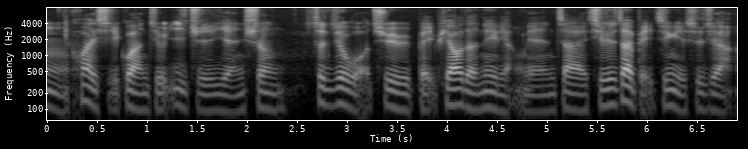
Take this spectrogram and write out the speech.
嗯坏习惯就一直延伸，甚至我去北漂的那两年，在其实在北京也是这样，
